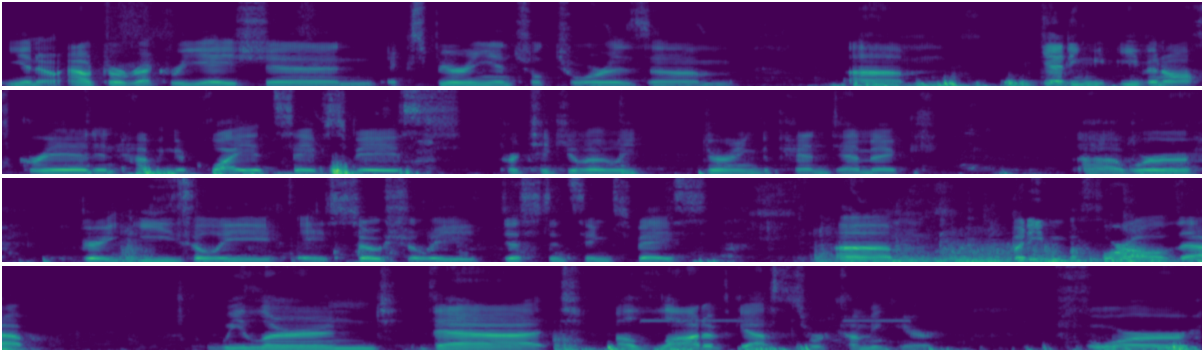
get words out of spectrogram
you know, outdoor recreation, experiential tourism, um, getting even off grid and having a quiet, safe space, particularly during the pandemic, uh, we're very easily a socially distancing space. Um, but even before all of that, we learned that a lot of guests were coming here for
